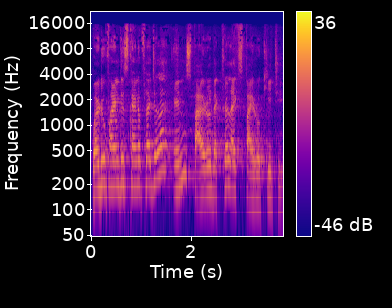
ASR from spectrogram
Where do you find this kind of flagella? In spiral bacteria like spirochaete.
